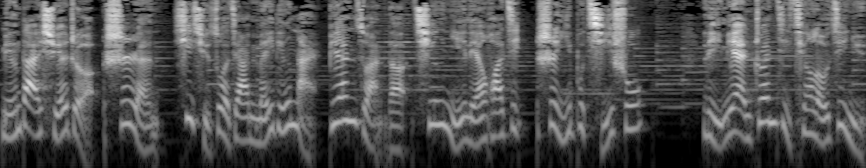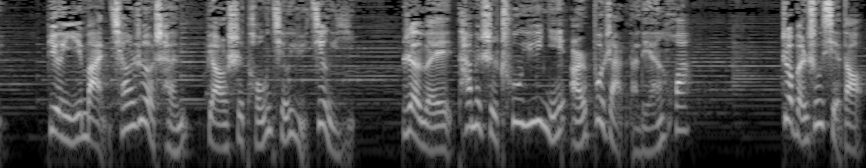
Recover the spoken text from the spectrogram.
明代学者、诗人、戏曲作家梅鼎乃编纂的《青泥莲花记》是一部奇书，里面专记青楼妓女。并以满腔热忱表示同情与敬意，认为他们是出淤泥而不染的莲花。这本书写道：“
